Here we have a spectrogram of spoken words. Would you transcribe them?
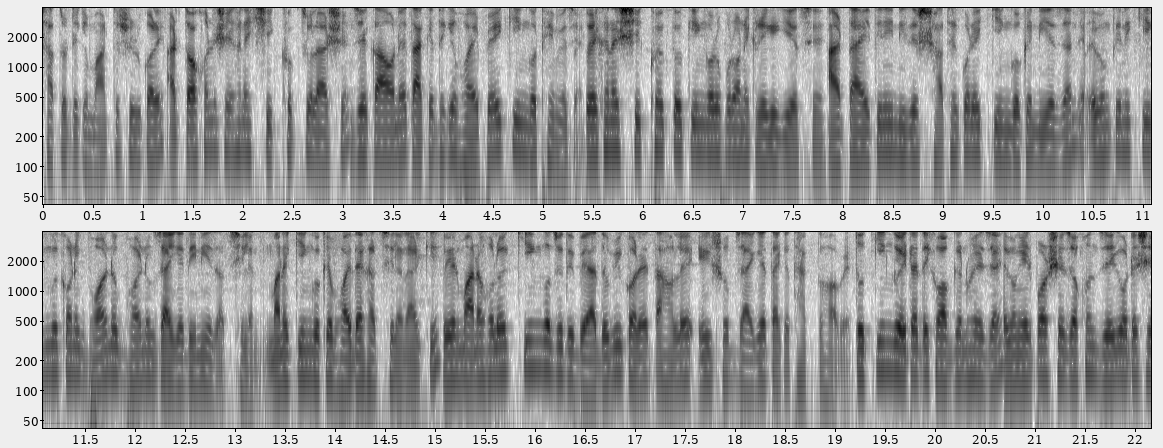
ছাত্রটিকে মারতে শুরু করে। আর তখনই সেখানে শিক্ষক চলে আসে, যে কারণে তাকে থেকে ভয় পেয়ে কিঙ্গো থেমে যায়। তো এখানে শিক্ষক তো কিঙ্গোর উপর অনেক রেগে গিয়েছে। আর তাই তিনি নিজের সাথে করে কিঙ্গোকে নিয়ে যান এবং তিনি কিঙ্গোকে অনেক ভয়ানক ভয়ানক জায়গা দিয়ে নিয়ে যাচ্ছিলেন। মানে কিঙ্গোকে ভয় দেখাচ্ছিলেন আর কি। তো এর মানে হলো কিঙ্গো যদি বেয়াদবি করে, তাহলে এই সব জায়গায় তাকে থাকতে হবে। তো কিঙ্গো এটা দেখে অজ্ঞান হয়ে যায় এবং এরপর সে যখন জেগে ওঠে, সে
